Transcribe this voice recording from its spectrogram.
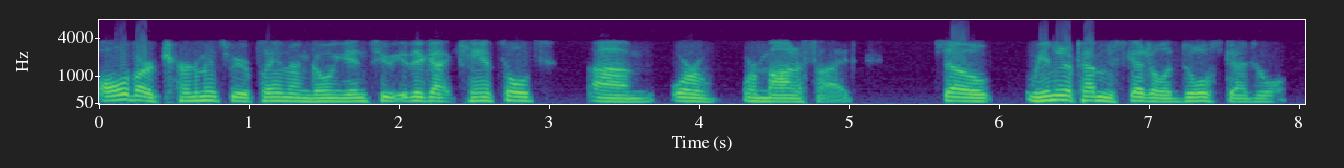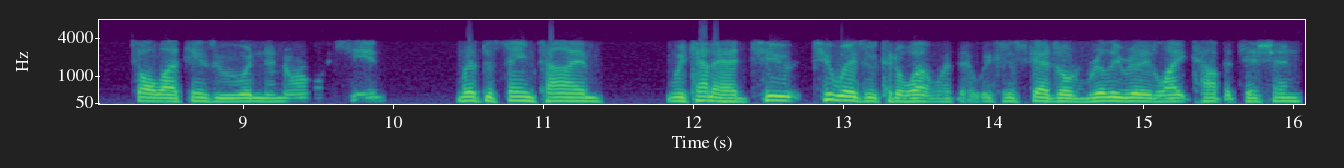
all of our tournaments we were planning on going into either got canceled um, or or modified. So we ended up having to schedule a dual schedule. Saw a lot of teams we wouldn't have normally seen, but at the same time, we kind of had two two ways we could have went with it. We could have scheduled really really light competition,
